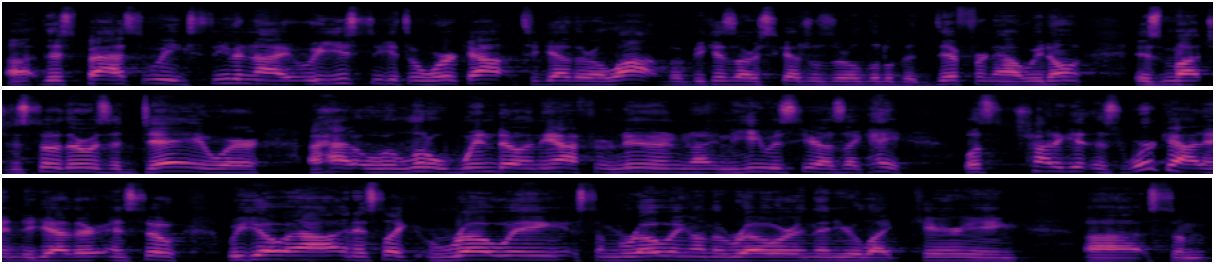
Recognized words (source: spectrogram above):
uh, this past week, Stephen and I, we used to get to work out together a lot, but because our schedules are a little bit different now, we don't as much. And so there was a day where I had a little window in the afternoon, and he was here. I was like, hey, let's try to get this workout in together. And so we go out, and it's like rowing, some rowing on the rower, and then you're like carrying uh, some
